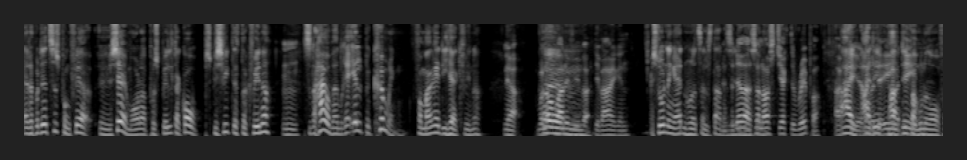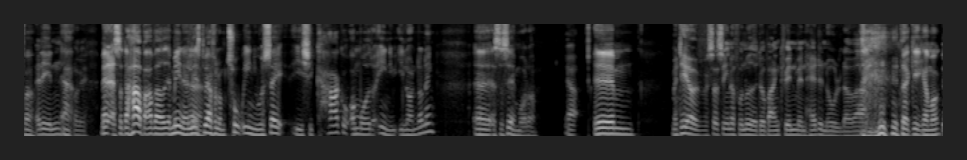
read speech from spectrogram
er der på det tidspunkt flere øh, seriemordere på spil, der går specifikt efter kvinder. Mm. Så der har jo været en reel bekymring for mange af de her kvinder. Ja. Hvornår øhm, var det, vi Øhm, var, det var igen? Slutningen af 1800-tallet, starten Altså, af det var 1900-tallet. sådan også Jack the Ripper. Nej, nej, det er et par, det er et par hundrede år før. Er det inden? Ja. Okay. Men altså, der har bare været, jeg mener, jeg Ja. læste i hvert fald om to, en i USA, i Chicago-området, og en i, i London, ikke? Uh, altså seriemordere. Ja. Øhm, Men det har jeg så senere fundet ud af, at det var bare en kvinde med en hattenål, der var... der gik amok.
